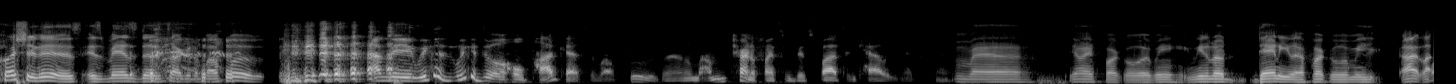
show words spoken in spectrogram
Question is, is man's done talking about food? I mean, we could we could do a whole podcast about food, man. I'm, I'm trying to find some good spots in Cali next time. Man, y'all ain't fucking with me. You know Danny not fucking with me. I Wow, like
